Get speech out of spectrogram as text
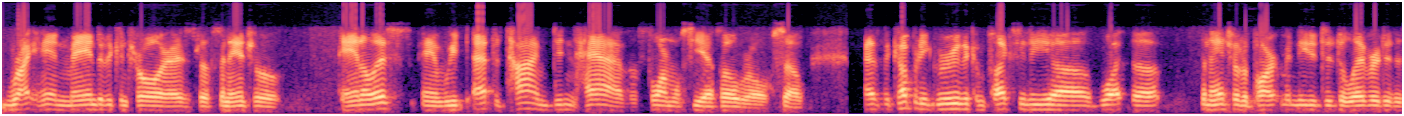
right hand man to the controller as the financial analyst, and we at the time didn't have a formal CFO role. So, as the company grew, the complexity of what the financial department needed to deliver to the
